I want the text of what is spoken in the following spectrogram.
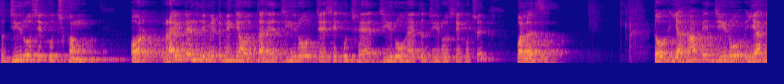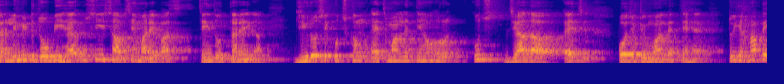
तो ज़ीरो से कुछ कम। और राइट हैंड लिमिट में क्या होता है? ज़ीरो जैसे कुछ है ज़ीरो है तो ज़ीरो से कुछ प्लस तो यहाँ पे ज़ीरो या अगर लिमिट जो भी है, उसी हिसाब से हमारे पास चेंज होता रहेगा। ज़ीरो से कुछ कम एच मान लेते हैं और कुछ ज़्यादा एच पॉजिटिव मान लेते हैं। तो यहाँ पे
